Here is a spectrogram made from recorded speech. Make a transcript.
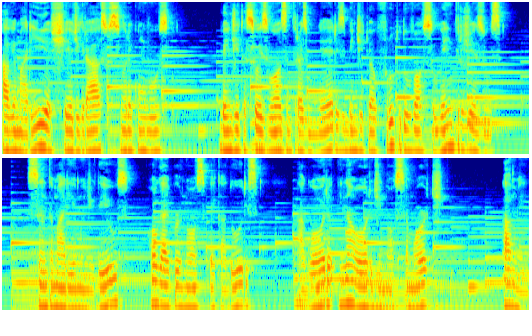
Ave Maria, cheia de graça, o Senhor é convosco. Bendita sois vós entre as mulheres, bendito é o fruto do vosso ventre, Jesus. Santa Maria, Mãe de Deus, rogai por nós, pecadores, agora e na hora de nossa morte. Amém.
